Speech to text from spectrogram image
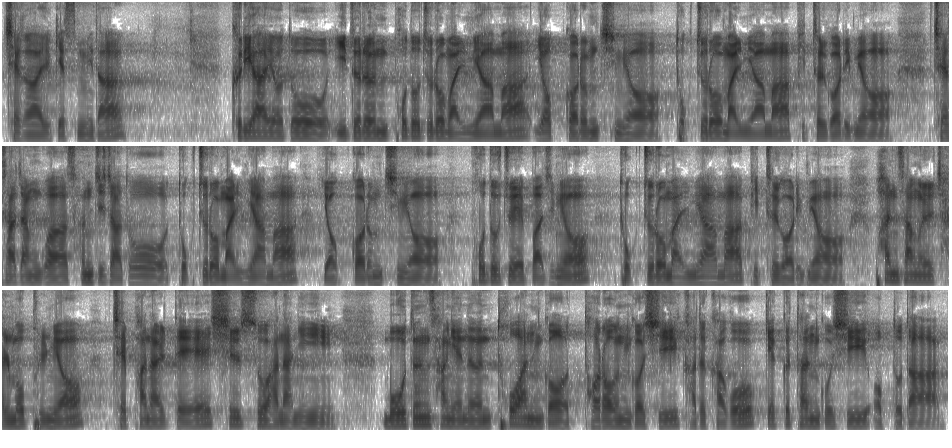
제가 읽겠습니다. 그리하여도 이들은 포도주로 말미암아 옆걸음치며 독주로 말미암아 비틀거리며 제사장과 선지자도 독주로 말미암아 옆걸음치며 포도주에 빠지며 독주로 말미암아 비틀거리며 환상을 잘못 풀며 재판할 때에 실수하나니 모든 상에는 토한 것 더러운 것이 가득하고 깨끗한 곳이 없도다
